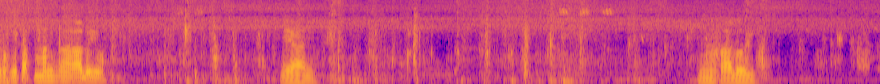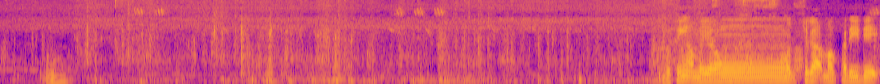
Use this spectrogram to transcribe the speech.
Pero kita pa man mga kaloy. Oh. Ayan. Mga kaloy. Hmm. Buti nga mayroong magtsaga magpadidi.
